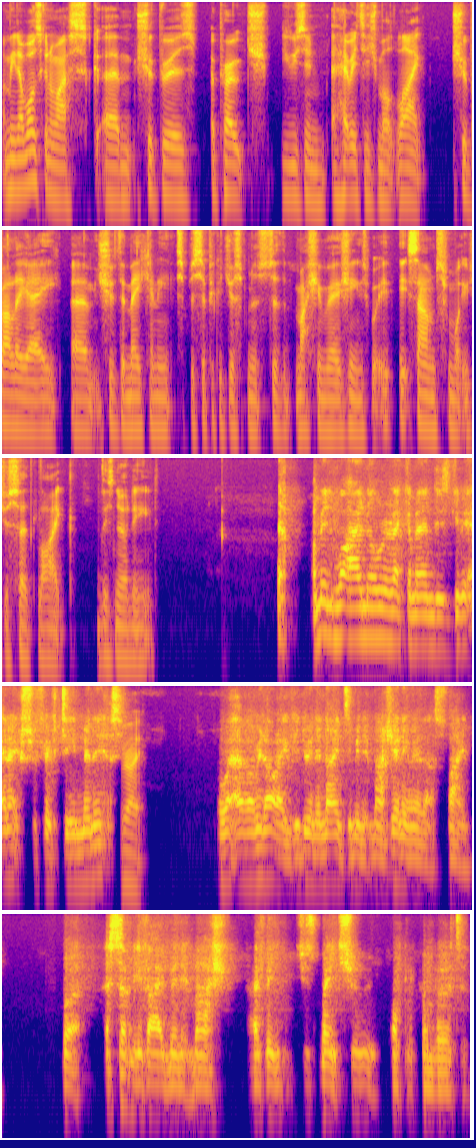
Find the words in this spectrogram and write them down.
I mean, I was going to ask, um, should brewers approach using a heritage malt like Chevalier? Um, should they make any specific adjustments to the mashing regimes? But it, it sounds from what you just said like there's no need. Yeah. I mean, what I normally recommend is give it an extra 15 minutes Right. Or whatever. I mean, all right, if you're doing a 90 minute mash anyway, that's fine. But a 75 minute mash, I think just make sure it's properly converted.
